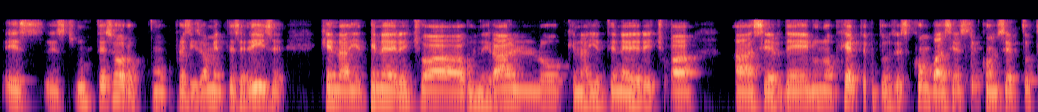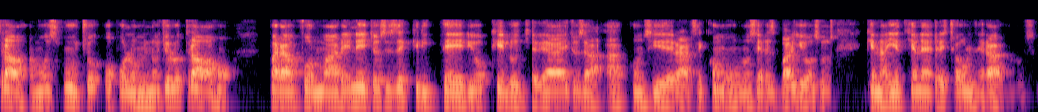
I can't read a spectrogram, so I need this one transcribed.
es, es, un tesoro, como precisamente se dice, que nadie tiene derecho a vulnerarlo, que nadie tiene derecho a, a hacer de él un objeto. Entonces, con base a ese concepto trabajamos mucho, o por lo menos yo lo trabajo, para formar en ellos ese criterio que los lleve a ellos a, considerarse como unos seres valiosos que nadie tiene derecho a vulnerarlos.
